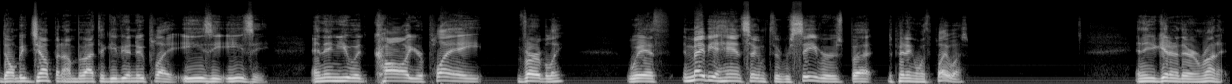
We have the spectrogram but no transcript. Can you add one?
Don't be jumping. I'm about to give you a new play. Easy, easy and then you would call your play verbally with maybe a hand signal to the receivers, but depending on what the play was. And then you get into there and run it.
